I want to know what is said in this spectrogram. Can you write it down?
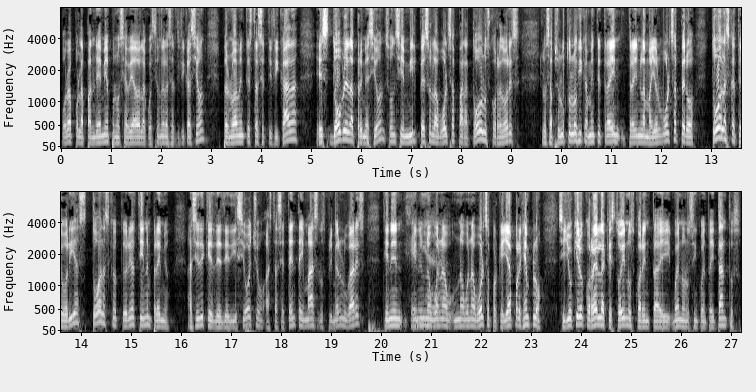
Ahora por la pandemia pues no se había dado la cuestión de la certificación, pero nuevamente está certificada. Es doble la premiación, son 100 mil pesos la bolsa para todos los corredores los absolutos, lógicamente, traen, traen la mayor bolsa, pero todas las categorías, todas las categorías tienen premio. Así de que desde 18 hasta 70 y más, los primeros lugares tienen, tienen una buena, una buena bolsa, porque ya, por ejemplo, si yo quiero correr la que estoy en los 40 y, bueno, los 50 y tantos,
